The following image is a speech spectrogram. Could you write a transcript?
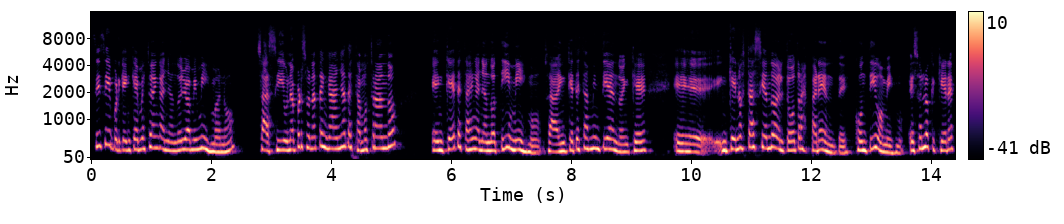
sí, sí, porque en qué me estoy engañando yo a mí misma, ¿no? O sea, si una persona te engaña, te está mostrando en qué te estás engañando a ti mismo, o sea, en qué te estás mintiendo, en qué, eh, en qué no estás siendo del todo transparente contigo mismo. Eso es lo que quiere,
